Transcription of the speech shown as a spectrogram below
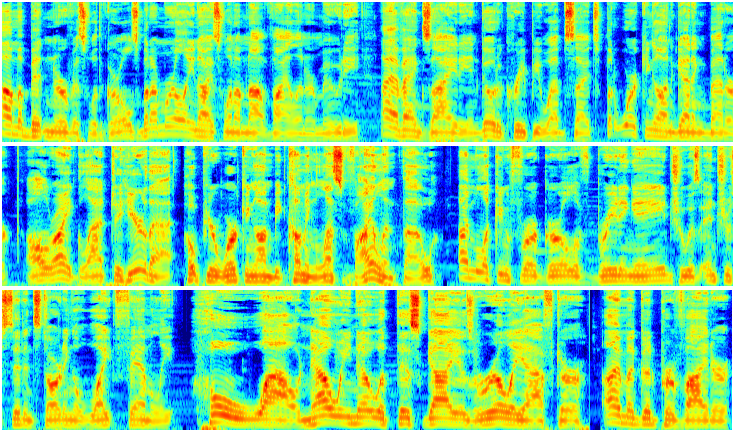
I'm a bit nervous with girls, but I'm really nice when I'm not violent or moody. I have anxiety and go to creepy websites, but working on getting better. Alright, glad to hear that. Hope you're working on becoming less violent though. I'm looking for a girl of breeding age who is interested in starting a white family. Oh wow, now we know what this guy is really after. I'm a good provider,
